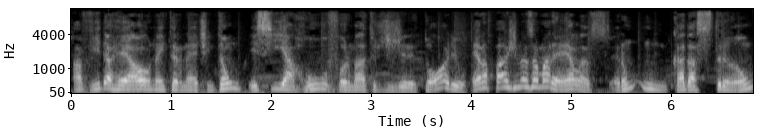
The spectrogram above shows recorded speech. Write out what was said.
a vida real na internet. Então, esse Yahoo formato de diretório era páginas amarelas, era um, um cadastrão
